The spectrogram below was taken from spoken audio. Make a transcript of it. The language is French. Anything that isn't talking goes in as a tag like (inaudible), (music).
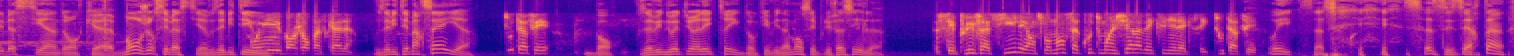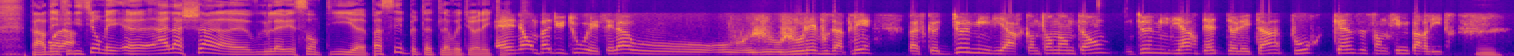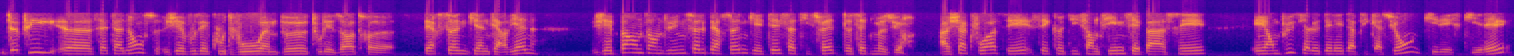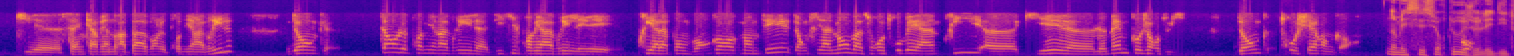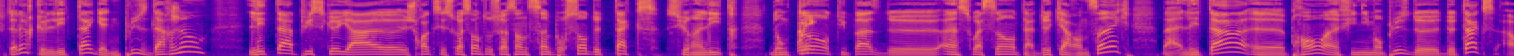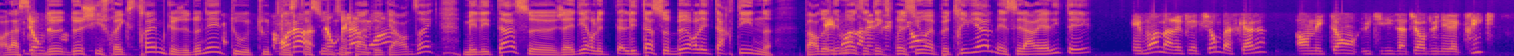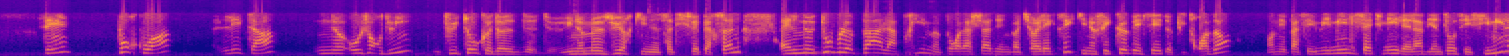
Sébastien, donc. Euh, bonjour Sébastien, vous habitez où? Oui, bonjour Pascal. Vous habitez Marseille? Tout à fait. Bon, vous avez une voiture électrique, donc évidemment c'est plus facile. C'est plus facile et en ce moment ça coûte moins cher avec une électrique, tout à fait. Oui, (laughs) ça c'est certain, par Voilà. définition. Mais euh, à l'achat, euh, vous l'avez senti euh, passer peut-être la voiture électrique? Eh non, pas du tout. Et c'est là où, où je voulais vous appeler. Parce que 2 milliards, quand on entend 2 milliards d'aides de l'État pour 15 centimes par litre. Mm. Depuis euh, cette annonce, je vous écoute, vous, un peu, tous les autres euh, personnes qui interviennent. J'ai pas entendu une seule personne qui était satisfaite de cette mesure. À chaque fois, c'est que 10 centimes, c'est pas assez. Et en plus, il y a le délai d'application qui est ce qu'il est, qui euh, ça interviendra pas avant le 1er avril. Donc, tant le 1er avril, d'ici le 1er avril, les prix à la pompe vont encore augmenter. Donc finalement, on va se retrouver à un prix euh, qui est euh, le même qu'aujourd'hui. Donc trop cher encore. Non, mais c'est surtout, Bon. je l'ai dit tout à l'heure, que l'État gagne plus d'argent. L'État, puisqu'il y a, euh, je crois que c'est 60 ou 65% de taxes sur un litre. Donc Oui. quand tu passes de 1,60 à 2,45, bah, l'État euh, prend infiniment plus de, de taxes. Alors là, c'est deux, deux chiffres extrêmes que j'ai donnés. Tout- toutes Voilà, les stations ne sont là, pas à moi- 2,45, mais l'État, se- j'allais dire, l'État se beurre les tartines. Pardonnez-moi cette expression un peu triviale, mais c'est la réalité. Et moi, ma réflexion, Pascal, en étant utilisateur d'une électrique, c'est pourquoi l'État, aujourd'hui, plutôt que de, mesure qui ne satisfait personne, elle ne double pas la prime pour l'achat d'une voiture électrique qui ne fait que baisser depuis trois ans. On est passé 8 000, 7 000 et là bientôt c'est 6 000.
